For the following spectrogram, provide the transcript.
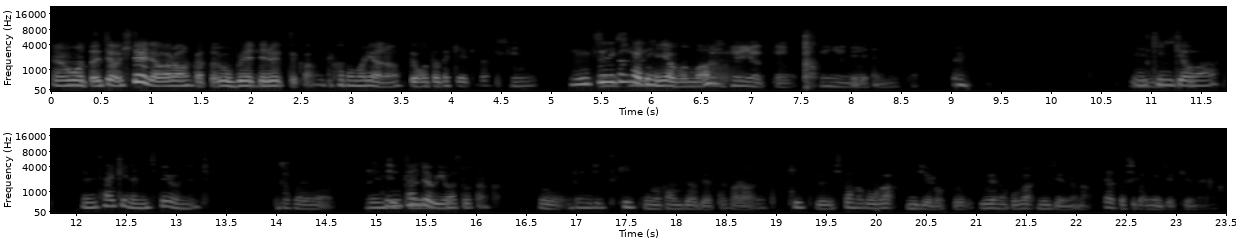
まえ、う。思った。じゃあ一人で笑わんかった。うわ、ブレてるとか、塊やなって思っただけやけど。そうえ普通に考えてへんやもんな。変やった。変やなと思った。え、近況は？何最近何してるよねだから、連誕生日祝っとったんか。そう、連日キッズの誕生日やったから、キッズ、下の子が26、上の子が27、で、私が29なんやか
